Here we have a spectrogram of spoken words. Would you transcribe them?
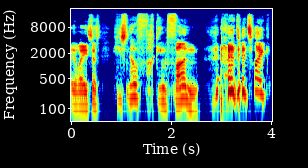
in a way. He says he's no fucking fun, and it's like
